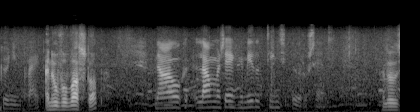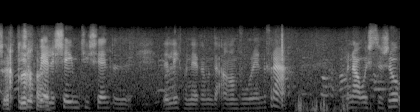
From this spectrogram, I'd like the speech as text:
Kun je niet meer kwijt. En hoeveel was dat? Nou, laten we maar zeggen gemiddeld 10 eurocent. En dat is echt is terug ook naar... wel eens 17 cent. eh, Dat ligt maar net aan de aanvoer en de vraag. Maar nou is er zo,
